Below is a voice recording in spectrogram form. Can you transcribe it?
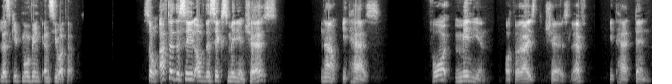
Let's keep moving and see what happens. So after the sale of the 6 million shares, now it has 4 million authorized shares left. It had 10.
